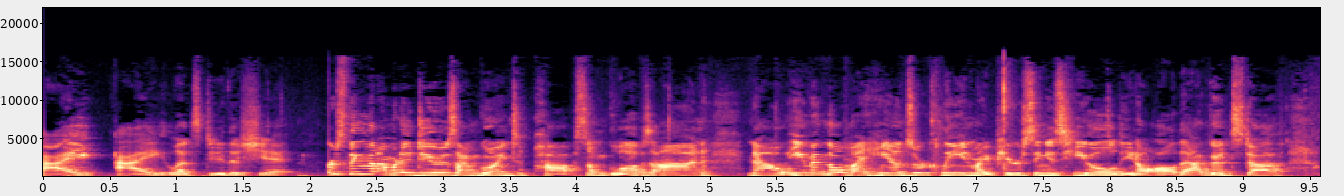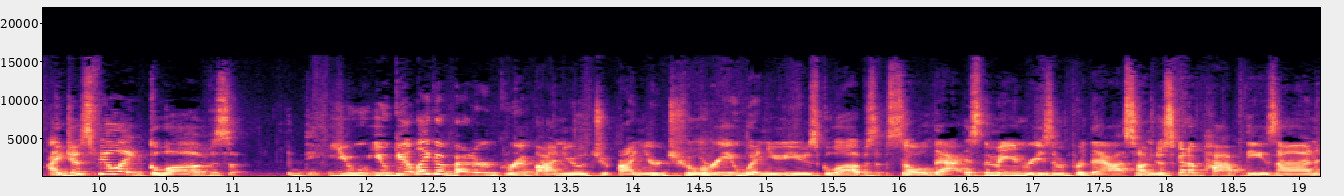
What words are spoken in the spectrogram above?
I, I, let's do this shit. First thing that I'm gonna do is I'm going to pop some gloves on. Now, even though my hands are clean, my piercing is healed, you know, all that good stuff, I just feel like gloves you you get like a better grip on your on your jewelry when you use gloves so that is the main reason for that so I'm just gonna pop these on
